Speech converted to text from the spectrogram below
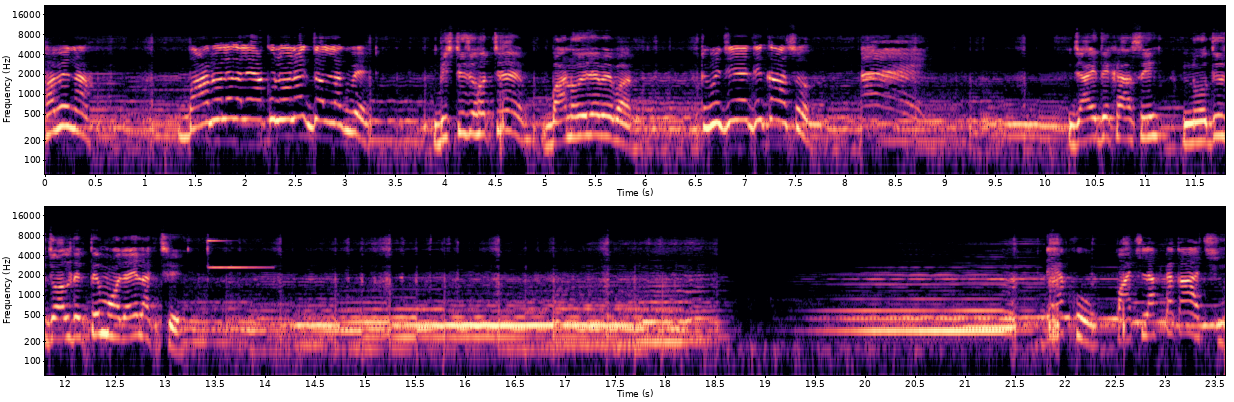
হবে না। বান হলে গেলে এখন অনেক জল লাগবে। বৃষ্টি যে হচ্ছে বান হয়ে যাবে এবার। তুমি যে দেখে আসো। যাই দেখে আসি। নদীর জল দেখতে মজাই লাগছে। আছে।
